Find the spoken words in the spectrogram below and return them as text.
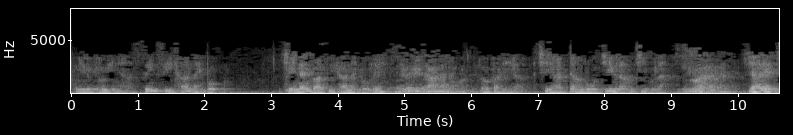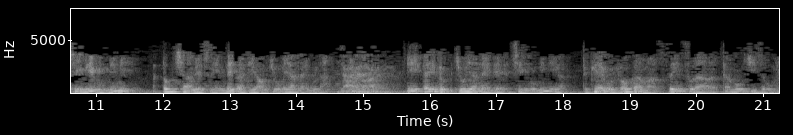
ဘုန်းကြီးတို့ယောဂီများစိတ်စီထားနိုင်ဖို့အချိန်တိုင်းပါစီထားနိုင်ဖို့လေစိတ်စီထားနိုင်ဖို့လောကကြီးကအချိန်ဟာတန်ဖိုးကြီးလားမကြီးဘူးလားကြီးပါပါရတဲ့အချိန်လေးကိုမိမိအသုံးချမယ်ဆိုရင်နိဗ္ဗာန်တရားကိုကျိုးမရနိုင်ဘူးလားရနိုင်ပါတယ်အေးအဲ့ဒီလိုကျိုးရနိုင်တဲ့အချိန်ကိုမိမိက တကယ်ကိုလောကမှာစိတ်ဆိုတာတန်ဖိုးကြီးဆုံးပဲ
